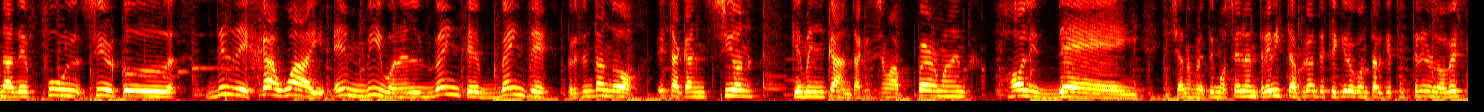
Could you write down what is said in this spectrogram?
Banda The Full Circle desde Hawái en vivo en el 2020 presentando esta canción que me encanta, que se llama Permanent Holiday. Y ya nos metemos en la entrevista, pero antes te quiero contar que este estreno lo ves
